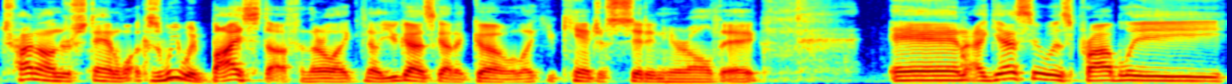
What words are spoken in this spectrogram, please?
trying to understand what because we would buy stuff and they're like, no, you guys got to go. Like you can't just sit in here all day. And I guess it was probably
